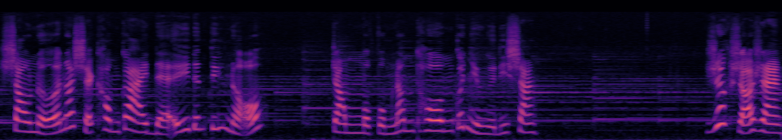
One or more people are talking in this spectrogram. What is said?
Sau nữa, nó sẽ không có ai để ý đến tiếng nổ. Trong một vùng nông thôn có nhiều người đi săn. Rất rõ ràng,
